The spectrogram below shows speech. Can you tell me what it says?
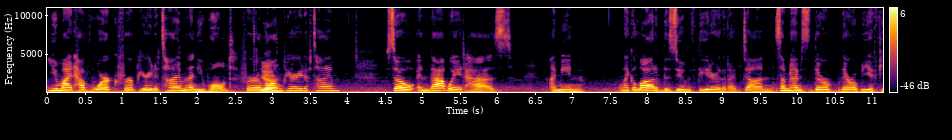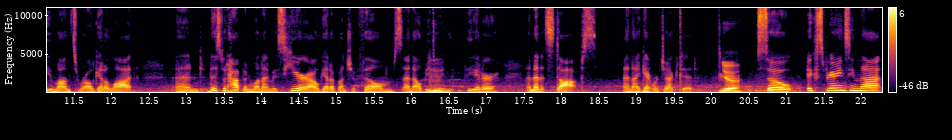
you might have work for a period of time and then you won't for a Yeah. long period of time. So, in that way, it has, I mean, like a lot of the Zoom theater that I've done, sometimes there there will be a few months where I'll get a lot. And this would happen when I was here. I'll get a bunch of films and I'll be Mhm. doing theater, and then it stops and I get rejected. Yeah. So experiencing that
